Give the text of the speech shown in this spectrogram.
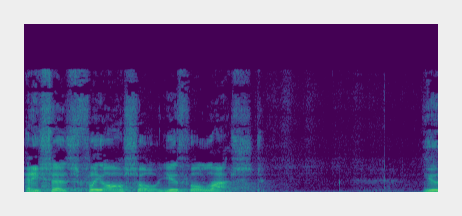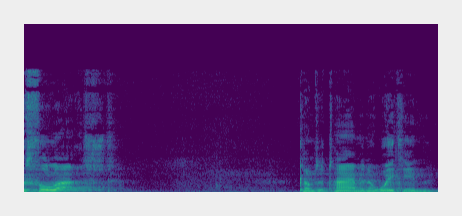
And he says, Flee also youthful lust. Youthful lust. Comes a time in the waking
